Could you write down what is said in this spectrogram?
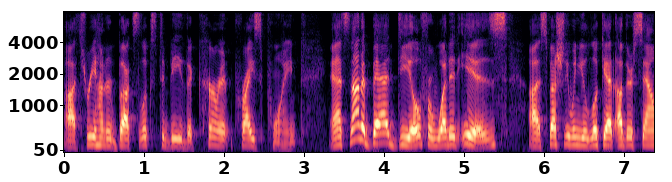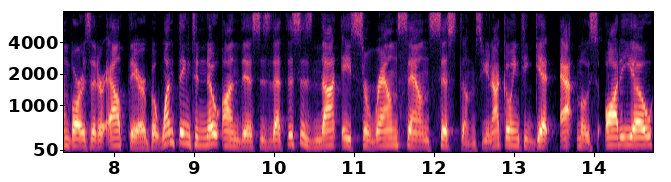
uh, 300 bucks looks to be the current price point. And it's not a bad deal for what it is, uh, especially when you look at other sound bars that are out there. But one thing to note on this is that this is not a surround sound system. So you're not going to get Atmos audio.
